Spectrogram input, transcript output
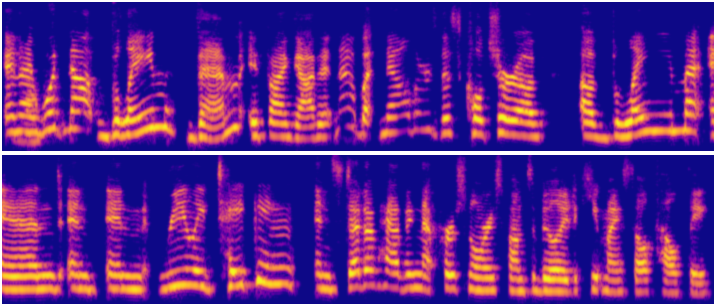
And I would not blame them if I got it now. But now there's this culture of of blame and and and really taking instead of having that personal responsibility to keep myself healthy,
